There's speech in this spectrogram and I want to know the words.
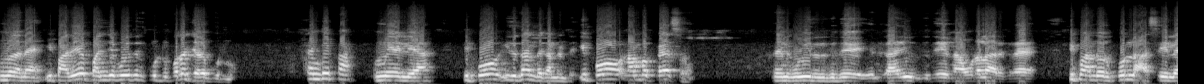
உண்மைதானே? இப்ப அதே பஞ்சபூதத்தின் கூட்டு பொருள் ஜடப்பொருளும் கண்டிப்பா. உண்மையா இல்லையா? இப்போ இதுதான் இந்த கண்டென்ட் இப்போ நம்ம பேசுறோம். எனக்கு உயிர் இருக்குது எனக்கு அறிவு இருக்குது நான் உடலா இருக்கிறேன். இப்போ அந்த ஒரு பொருள் அசையில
